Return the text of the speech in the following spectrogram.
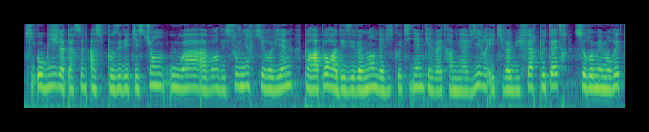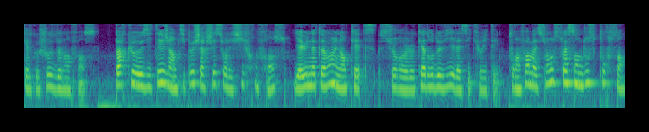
qui oblige la personne à se poser des questions ou à avoir des souvenirs qui reviennent par rapport à des événements de la vie quotidienne qu'elle va être amenée à vivre et qui va lui faire peut-être se remémorer de quelque chose de l'enfance. Par curiosité, j'ai un petit peu cherché sur les chiffres en France. Il y a eu notamment une enquête sur euh, le cadre de vie et la sécurité. Pour information, 72%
